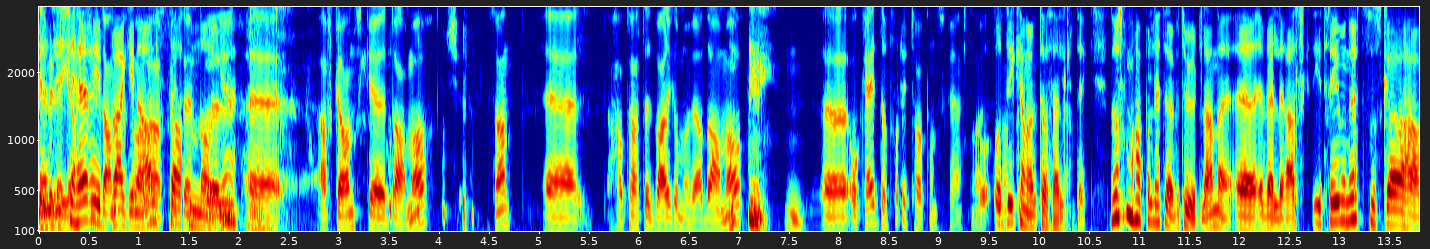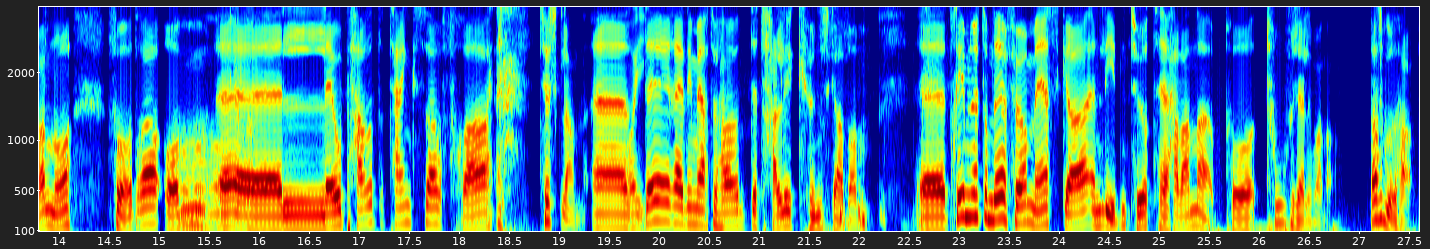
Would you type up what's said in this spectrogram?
det vil ikke her i vaginalstaten Norge. Eh, afghanske damer sant? Eh, har tatt et valg om å være damer. eh, OK, da får de ta konsekvensene. Og, og de kan òg ta selvkritikk. Nå skal vi hoppe litt over til utlandet eh, veldig raskt. I tre minutter så skal Harald nå foredra om oh, okay. uh, leopardtankser fra Tyskland. det regner jeg med at du har detaljkunnskap om. tre minutter om det før vi skal en liten tur til Havanna på to forskjellige måneder. Vær så god, Harald.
